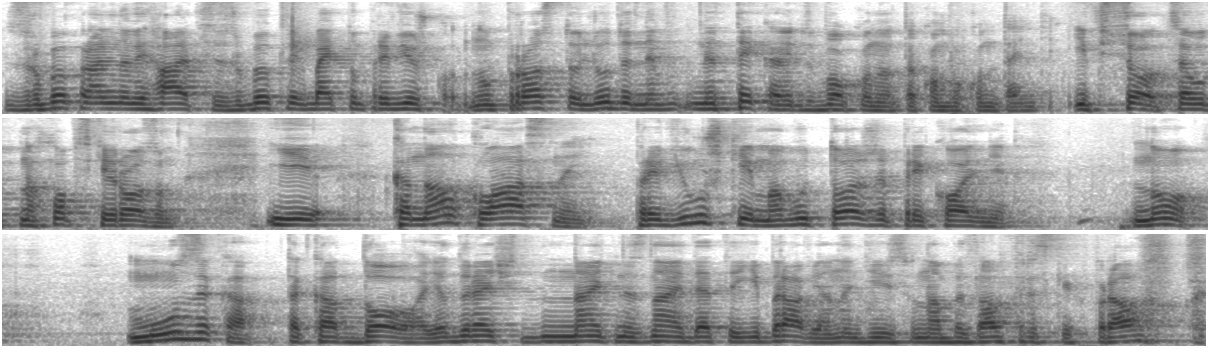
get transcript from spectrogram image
зробив правильну навігацію, зробив клікбейтну прев'юшку. Ну просто люди не, не тикають збоку на такому контенті. І все, це от на хлопський розум. І канал класний, прев'юшки, мабуть, теж прикольні. Ну, Музика така довга. Я, до речі, навіть не знаю, де ти її брав. Я надіюсь, вона без авторських прав.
